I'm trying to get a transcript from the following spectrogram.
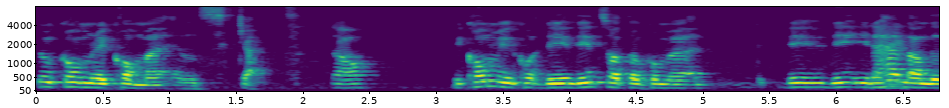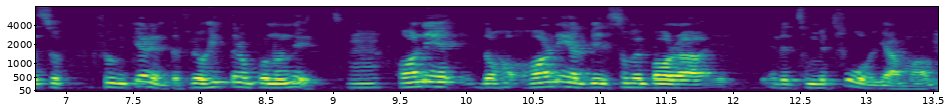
Då kommer det komma en skatt. Ja. Det, kommer ju, det, det är inte så att de kommer... Det, det, I det här Nej. landet så funkar det inte för då hittar de på något nytt. Mm, Har ni då har en elbil som är bara eller som är två år gammal.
